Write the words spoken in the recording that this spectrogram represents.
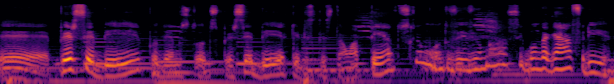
é, perceber, podemos todos perceber, aqueles que estão atentos, que o mundo vive uma Segunda Guerra Fria.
